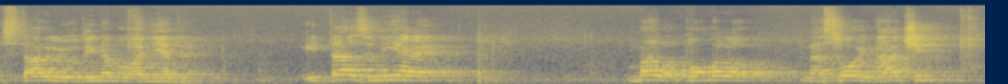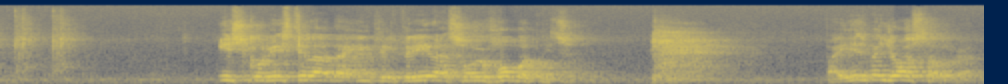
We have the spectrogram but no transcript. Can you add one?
stavili u Dinamova njedra. I ta zmija je malo pomalo na svoj način iskoristila da infiltrira svoju hobotnicu. Pa između ostaloga,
